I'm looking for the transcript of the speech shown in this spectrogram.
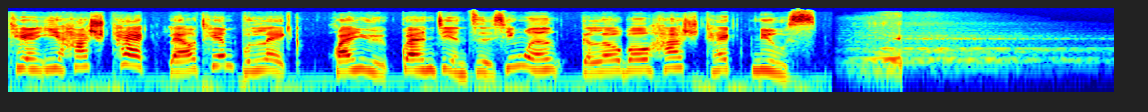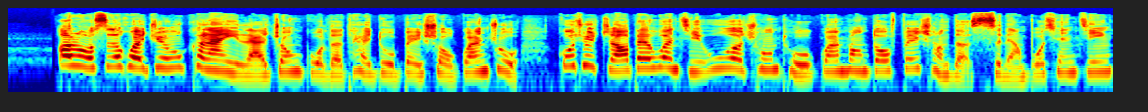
天一 hashtag 聊天不累，寰宇关键字新闻 global hashtag news。俄罗斯挥军乌克兰以来，中国的态度备受关注。过去只要被问及乌俄冲突，官方都非常的四两拨千斤。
